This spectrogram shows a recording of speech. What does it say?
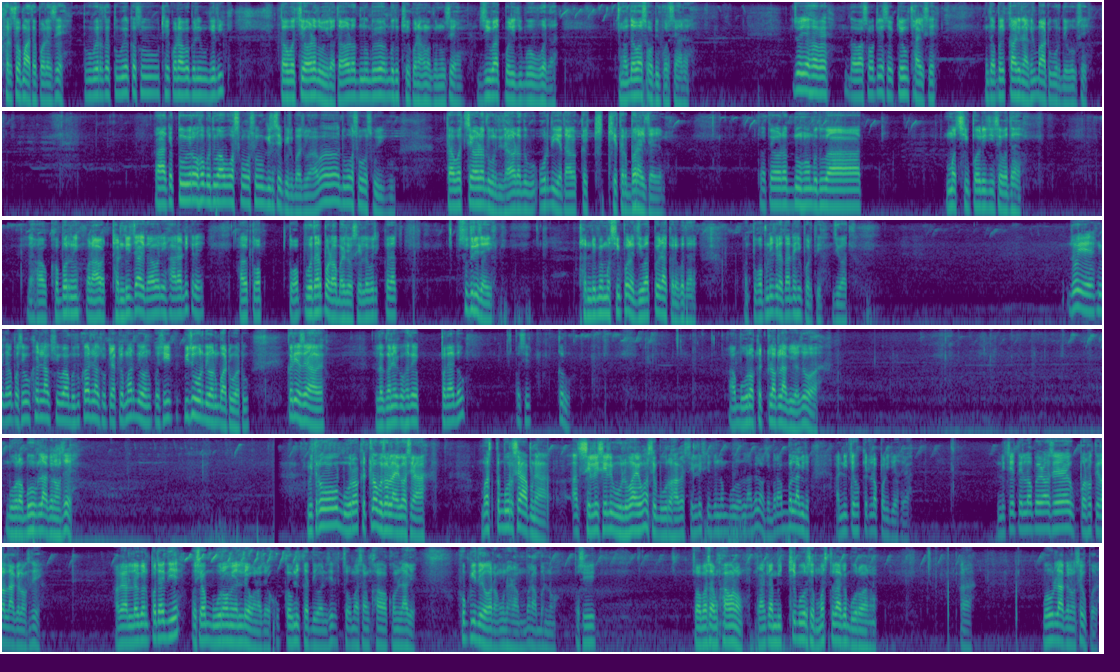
ખર્ચો માથે પડે છે. તુવેર તો તુવેર કશું ઠેકવાના વગરની ઉગેલી તો વચ્ચે અડદ ઉર્યા તો અડદનું બધું ઠેકવાના વગરનું છે. જીવાત પડી ગઈ બહુ બધા દવા સોટી પડશે આને જોઈએ હવે, દવા સોટીએ છે, કેવું થાય છે? પછી કાઢી નાખીને બાટું ઉર દેવું છે. કારણ કે તુવેરો હો બધું આ ઓછું ઓછું ઉગીને છે પીર બાજુ, આ બધું ઓછું ઓછું ઉગ્યું તો વચ્ચે અડદ ઉર દીધા, અડદ ઉર દઈએ તો હવે કંઈક ખેતર ભરાઈ જાય એમ. તો તે અડદનું હું બધું આ મચ્છી પડી ગઈ છે વધારે. એટલે હા ખબર નહીં, પણ હવે ઠંડી જાય તો વળી હારા નીકળે. હવે ટોપ ટોપ વધારે પડવા બાજુ છે, એટલે વળી કદાચ સુધરી જાય. ઠંડીમાં મસી પડે, જીવાત પડ્યા કરે વધારે. પણ તોપ નીકળતા નહીં પડતી જીવાત. જોઈએ ત્યારે પછી ઉખેડી નાખશું, આ બધું કાઢી નાખશું, ટ્રેક્ટર મારી દેવાનું, પછી બીજું ઓર દેવાનું બાટું બાટું. કરીએ છે હવે. લગ્ન એક વખતે પતાવી દઉં, પછી કરું. આ બોરો કેટલાક લાગી જાય જો બોરો બહુ લાગેલો છે. મિત્રો, બોરો કેટલો બધો લાગ્યો છે આ. મસ્ત બોર છે આપણે આ. છેલ્લી છેલ્લી ઉલવા એવો છે બોરો. હવે છેલ્લી સીઝનનો બોરો લાગેલો છે. બરાબર લાગી જાય. આ નીચે હું કેટલો પડી ગયો છે નીચે તેલો પડ્યો છે, ઉપર હો તેલો લાગેલો છે. હવે આ લગન પતાવી દઈએ, પછી આ બોરો મેલ લેવાનો છે. હુકવણી કરી દેવાની છે. ચોમાસામાં ખાવા કોમ લાગે. હૂકવી દેવાનો ઉનાળામાં, બરાબરનો. પછી ચોમાસામાં ખાવાનો. કારણ કે આ મીઠી બોર છે. મસ્ત લાગે બોરવાનો. હા. બહુ લાગેલો છે ઉપર.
